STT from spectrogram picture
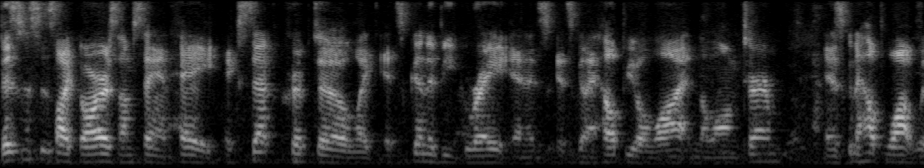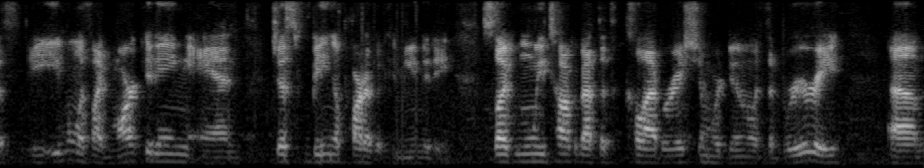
businesses like ours i'm saying hey accept crypto. Like it's going to be great and it's, it's going to help you a lot in the long term. And it's going to help a lot with even with like marketing and just being a part of a community. So like when we talk about the collaboration we're doing with the brewery um,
